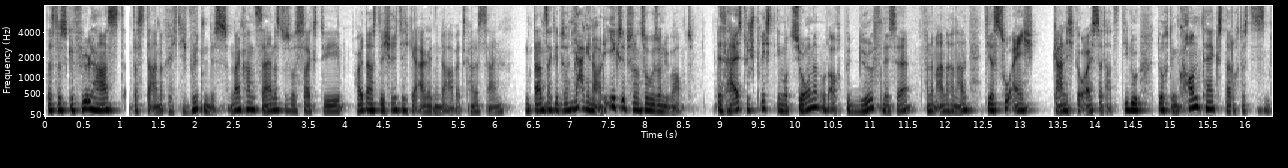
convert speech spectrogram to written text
dass du das Gefühl hast, dass der andere richtig wütend ist. Und dann kann es sein, dass du sowas sagst wie, heute hast du dich richtig geärgert in der Arbeit, kann es sein? Und dann sagt die Person, ja genau, die XY sowieso und überhaupt. Das heißt, du sprichst Emotionen oder auch Bedürfnisse von einem anderen an, die er so eigentlich gar nicht geäußert hat, die du durch den Kontext, dadurch, dass du diesen,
